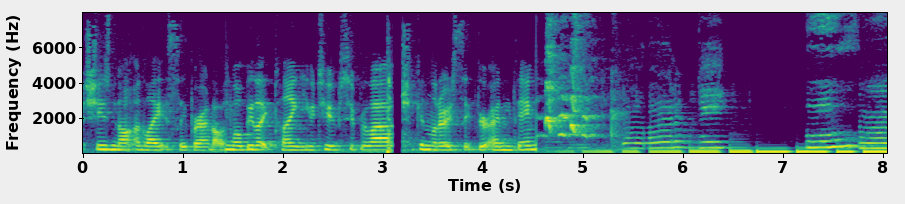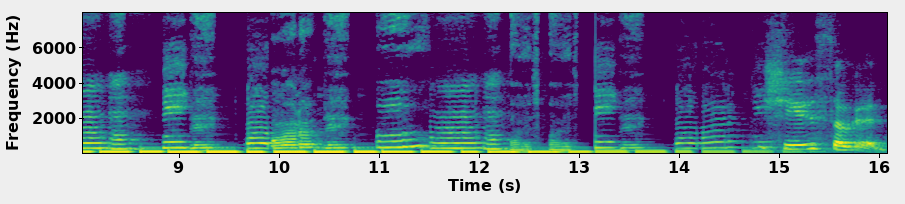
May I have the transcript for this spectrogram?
She's not a light sleeper at all. We'll be like playing YouTube super loud. She can literally sleep through anything. She is so good.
